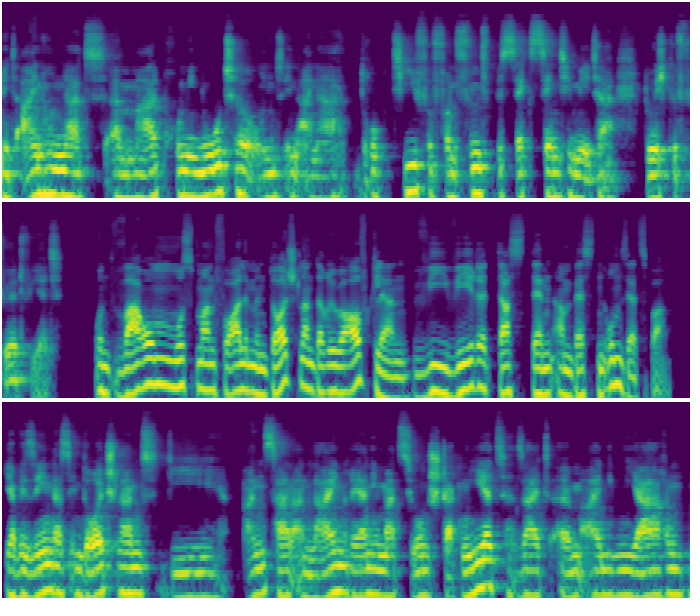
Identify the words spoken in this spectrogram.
mit 100 ähm, Mal pro Minute und in einer Drucktiefe von fünf bis sechs Zentimeter durchgeführt wird. Und warum muss man vor allem in Deutschland darüber aufklären? Wie wäre das denn am besten umsetzbar? Ja, wir sehen, dass in Deutschland die Anzahl an Laienreanimationen stagniert seit ähm, einigen Jahren.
